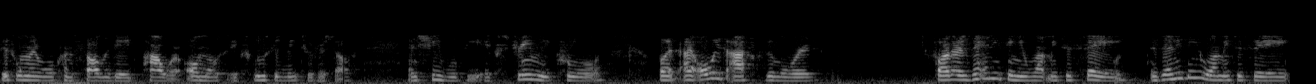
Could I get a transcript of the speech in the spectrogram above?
this woman will consolidate power almost exclusively to herself and she will be extremely cruel. But I always ask the Lord, Father, is there anything you want me to say? Is there anything you want me to say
